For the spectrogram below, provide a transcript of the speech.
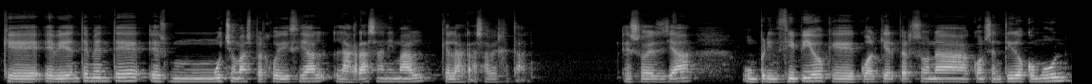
que evidentemente es mucho más perjudicial la grasa animal que la grasa vegetal. Eso es ya un principio que cualquier persona con sentido común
